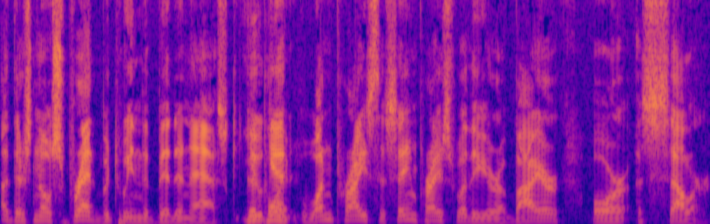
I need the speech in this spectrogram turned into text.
uh, there's no spread between the bid and ask. Good you point. get one price, the same price whether you're a buyer or a seller.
